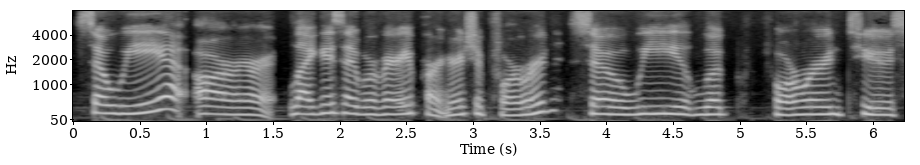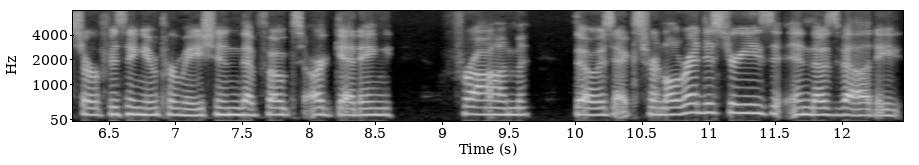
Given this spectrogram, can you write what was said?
So we are, like I said, we're very partnership forward. So we look forward to surfacing information that folks are getting from those external registries and those validate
